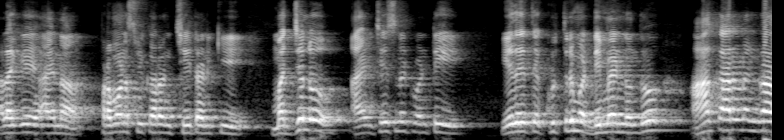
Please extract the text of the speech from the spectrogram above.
అలాగే ఆయన ప్రమాణ స్వీకారం చేయడానికి మధ్యలో ఆయన చేసినటువంటి ఏదైతే కృత్రిమ డిమాండ్ ఉందో ఆ కారణంగా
